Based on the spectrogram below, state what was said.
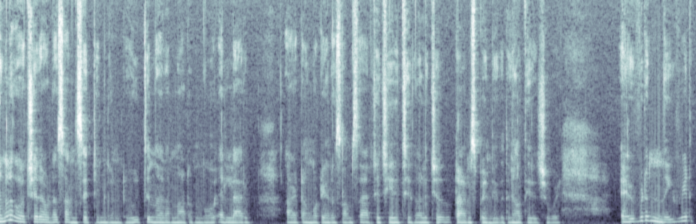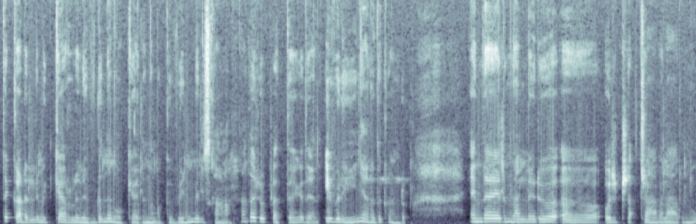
ഞങ്ങൾ കുറച്ച് അവിടെ സൺസെറ്റും കണ്ടു. ഇത്തിരി നടന്നു. എല്ലാവരും ആയിട്ട് അങ്ങോട്ടും ഇങ്ങോട്ടും സംസാരിച്ച് ചിരിച്ച് കളിച്ച് ടൈം സ്പെൻഡ് ചെയ്തിട്ട് ഞങ്ങൾ തിരിച്ചു പോയി. എവിടെ നിന്ന് ഇവിടുത്തെ കടലിൽ മിക്കാറുള്ള എവിടെ നിന്ന് നോക്കിയാലും നമുക്ക് വിൻമിൽസ് കാണാം. അതൊരു പ്രത്യേകതയാണ്. ഇവിടെയും ഞാനത് കണ്ടു. എന്തായാലും നല്ലൊരു ഒരു ട്രാവൽ ട്രാവലായിരുന്നു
